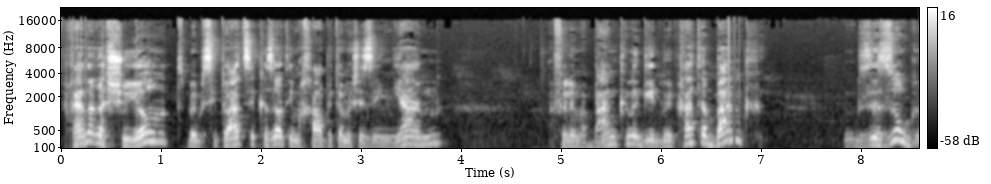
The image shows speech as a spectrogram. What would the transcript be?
מבחינת הרשויות, בסיטואציה כזאת, אם מחר פתאום יש איזה עניין, אפילו עם הבנק נגיד, מבחינת הבנק זה זוג,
